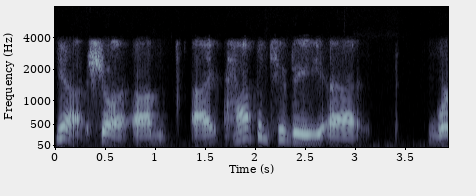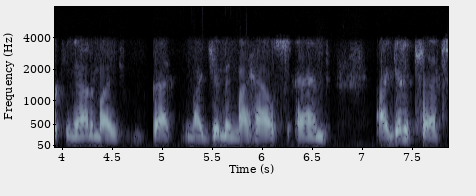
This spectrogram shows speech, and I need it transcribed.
Yeah, sure. Um, I happened to be uh, working out in my back my gym in my house, and I get a text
